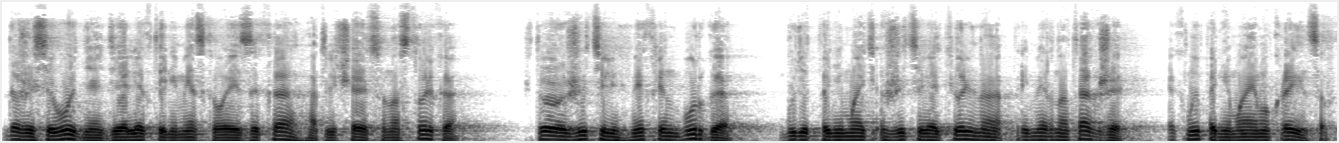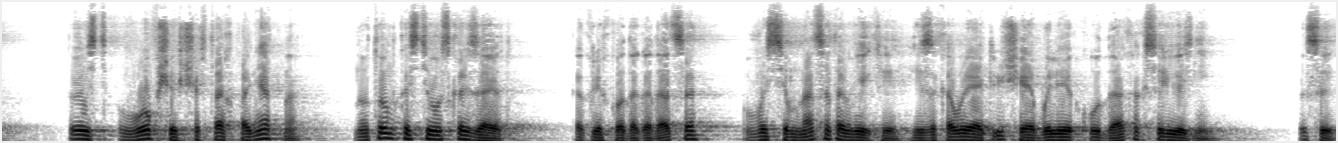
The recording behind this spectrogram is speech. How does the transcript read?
Даже сегодня диалекты немецкого языка отличаются настолько, что житель Мекленбурга будет понимать жителя Кёльна примерно так же, как мы понимаем украинцев. То есть в общих чертах понятно, но тонкости ускользают. Как легко догадаться, в XVIII веке языковые отличия были куда как серьезней. Пысы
